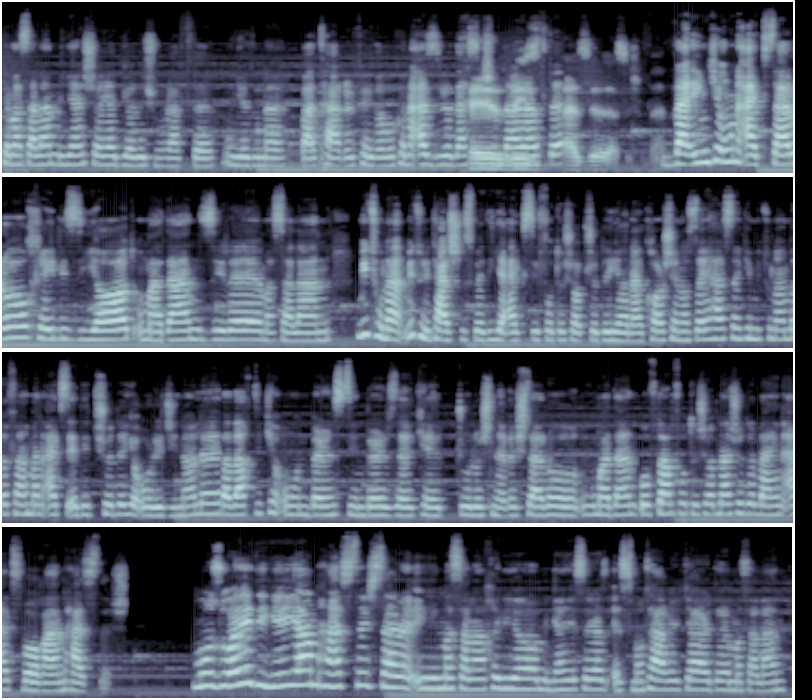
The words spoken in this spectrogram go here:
که مثلا میگن شاید یادشون رفته اون یه دونه بعد تغییر پیدا بکنه از زیر دستشون در رفته. از زیر دستشون و اینکه اون اکثر رو خیلی زیاد اومدن زیر مثلا می‌تونن می‌تونی تشخیص بدی یه عکسی فتوشاپ شده یا نه. کارشناسایی هستن که می‌تونن بفهمن عکس ادیت شده یا اوریجیناله. و وقتی که اون برنستین برزه که جلوش نوشته رو اومدن گفتن فتوشاپ نشده و این عکس واقعا هستش. موضوع دیگه ای هم هستش سر این مثلا خیلی ها میگن یه سری از اسما تغییر کرده مثلا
